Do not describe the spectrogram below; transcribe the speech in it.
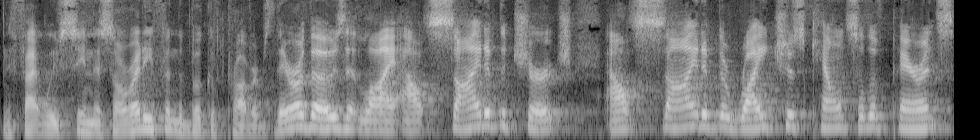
In fact, we've seen this already from the book of Proverbs. There are those that lie outside of the church, outside of the righteous counsel of parents,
